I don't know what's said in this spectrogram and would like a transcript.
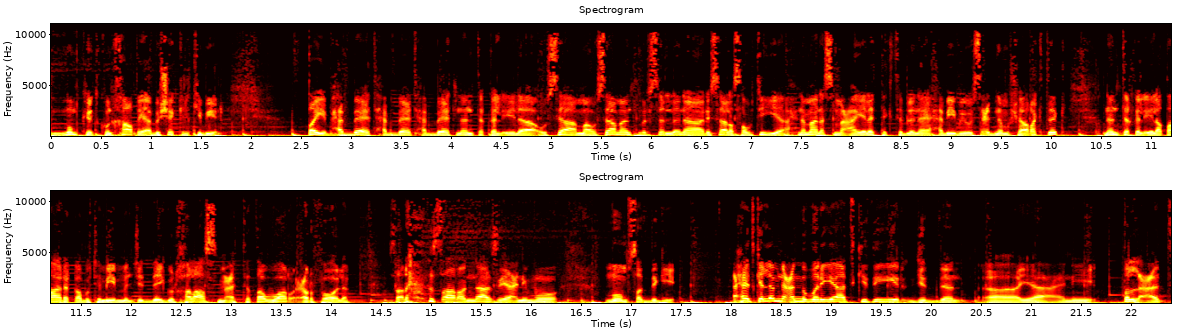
ممكن تكون خاطئة بشكل كبير. طيب حبيت حبيت حبيت ننتقل إلى أسامة، أسامة أنت مرسل لنا رسالة صوتية إحنا ما نسمعها يا ليت تكتب لنا يا حبيبي ويسعدنا مشاركتك. ننتقل إلى طارق أبو تميم من جدة يقول خلاص مع التطور عرفوا له. صار صاروا الناس يعني مو مو مصدقين. إحنا تكلمنا عن نظريات كثير جدا آه يعني طلعت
